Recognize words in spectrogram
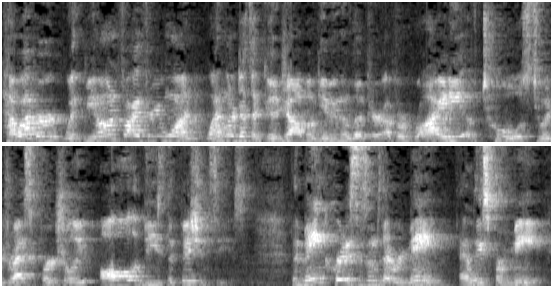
However, with Beyond 531, Wendler does a good job of giving the lifter a variety of tools to address virtually all of these deficiencies. The main criticisms that remain, at least for me,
